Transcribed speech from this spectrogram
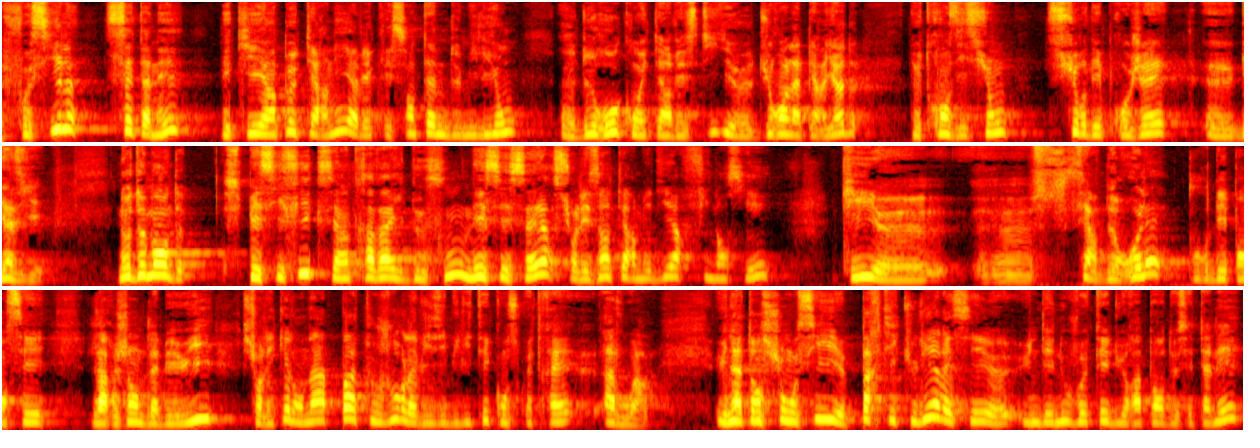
fossiles cette année, mais qui est un peu terni avec les centaines de millions euh, d'euros qui ont été investis euh, durant la période de transition sur des projets euh, gaziers. Nos demandes spécifiques, c'est un travail de fond nécessaire sur les intermédiaires financiers qui servent de relais pour dépenser l'argent de la BEI, sur lesquels on n'a pas toujours la visibilité qu'on souhaiterait avoir. Une attention aussi particulière, et c'est une des nouveautés du rapport de cette année,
